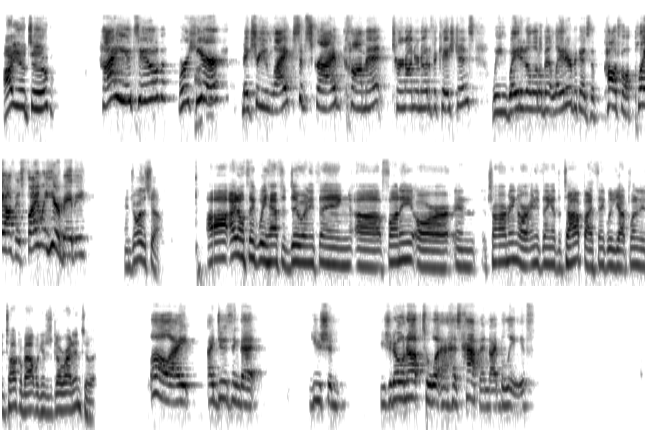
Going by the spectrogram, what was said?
Hi, YouTube. Hi, YouTube. We're here. Make sure you like, subscribe, comment, turn on your notifications. We waited a little bit later because the college football playoff is finally here, baby. Enjoy the show. Uh, I don't think we have to do anything uh, funny or in charming or anything at the top. I think we've got plenty to talk about. We can just go right into it. Well, I I do think that you should you should own up to what has happened. I believe.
